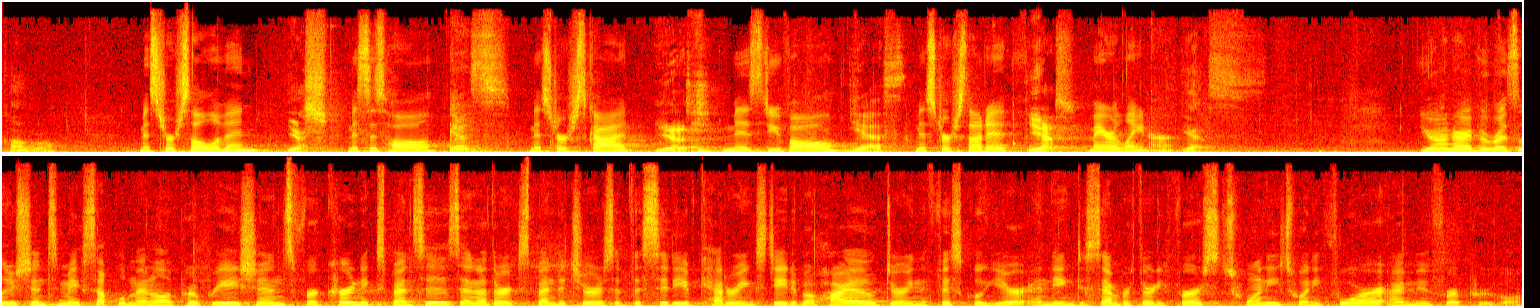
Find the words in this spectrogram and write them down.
call the roll. Mr. Sullivan. Yes. Mrs. Hall. Yes. Mr. Scott. Yes. Ms. Duval. Yes. Mr. Suddeth. Yes. Mayor Lehner. Yes. Your Honor, I have a resolution to make supplemental appropriations for current expenses and other expenditures of the City of Kettering, State of Ohio during the fiscal year ending December 31st, 2024. I move for approval.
